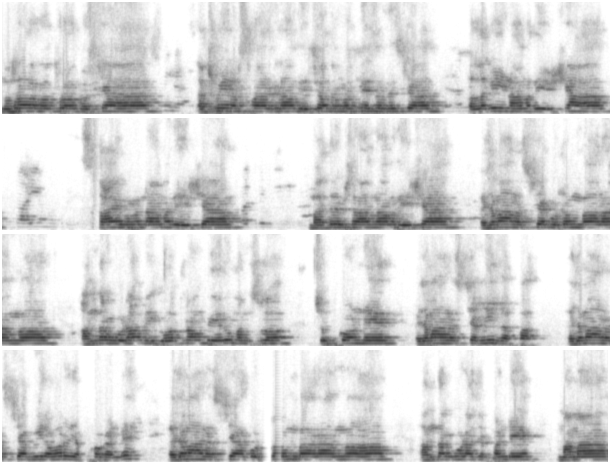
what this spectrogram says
శర్మ నామ దీక్ష ధర్మపత్ని విజయ దుర్గా నామ దీక్ష నామ నామ లక్ష్మీ దేశ సాయి భద్ర యజమానస్య కుటుంబానామ అందరూ కూడా మీ గోత్రం పేరు మనసులో చెప్పుకోండి యజమానస్య మీరు తప్ప యజమానస్య మీరెవరు చెప్పుకోకండి యజమానస్య కుటుంబానామ అందరు కూడా చెప్పండి మమ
